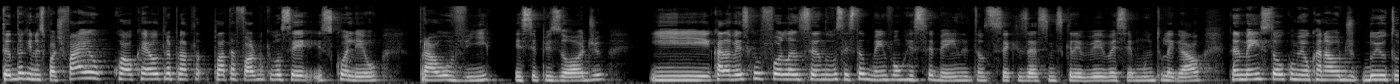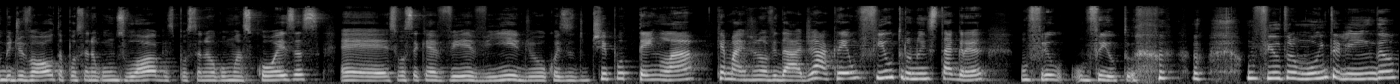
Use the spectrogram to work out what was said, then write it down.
tanto aqui no Spotify ou qualquer outra plataforma que você escolheu para ouvir esse episódio. E cada vez que eu for lançando, vocês também vão recebendo. Então, se você quiser se inscrever, vai ser muito legal. Também estou com o meu canal do YouTube de volta, postando alguns vlogs, postando algumas coisas. É, se você quer ver vídeo ou coisas do tipo, tem lá. O que mais de novidade? Ah, criei um filtro no Instagram. Um, frio, um filtro. um filtro muito lindo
